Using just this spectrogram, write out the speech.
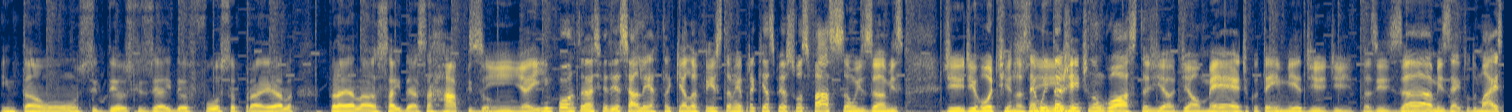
Então, se Deus quiser, aí dê força para ela, para ela sair dessa rápido. Sim, e aí a importância desse alerta que ela fez também para que as pessoas façam exames de, de rotinas, né? Sim. Muita gente não gosta de, ir- de ir ao médico, tem medo de, de fazer exames, né, e tudo mais,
